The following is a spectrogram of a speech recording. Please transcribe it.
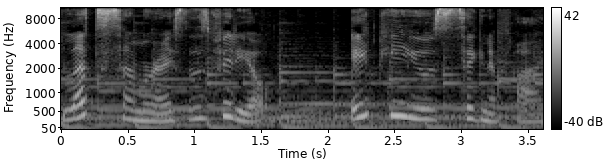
Let's summarize this video. APUs signify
